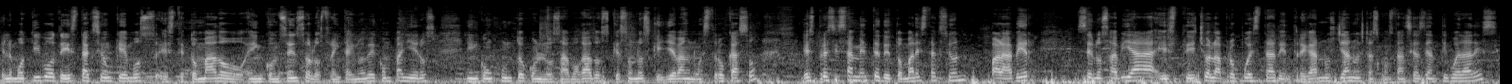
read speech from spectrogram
El motivo de esta acción que hemos este, tomado en consenso los 39 compañeros en conjunto con los abogados que son los que llevan nuestro caso es precisamente de tomar esta acción para ver se nos había este, hecho la propuesta de entregarnos ya nuestras constancias de antigüedades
